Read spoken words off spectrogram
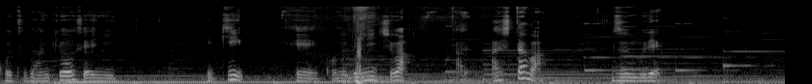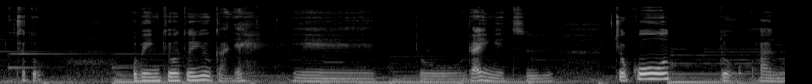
骨盤矯正に行きえー、この土日は明日は Zoom でちょっとお勉強というかねえー、っと来月ちょこっとあの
